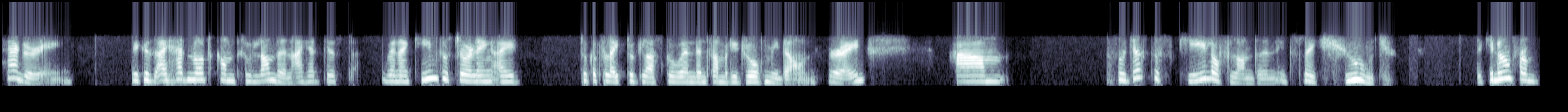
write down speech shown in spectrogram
staggering because I had not come through London. I had just, when I came to Stirling, I took a flight to Glasgow and then somebody drove me down, right? Um, so just the scale of London, it's like huge. Like, you know, from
